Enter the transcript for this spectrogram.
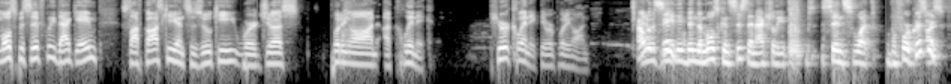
most specifically, that game, Slafkovsky and Suzuki were just putting on a clinic, pure clinic they were putting on. I would say beautiful. they've been the most consistent actually since what before Christmas.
